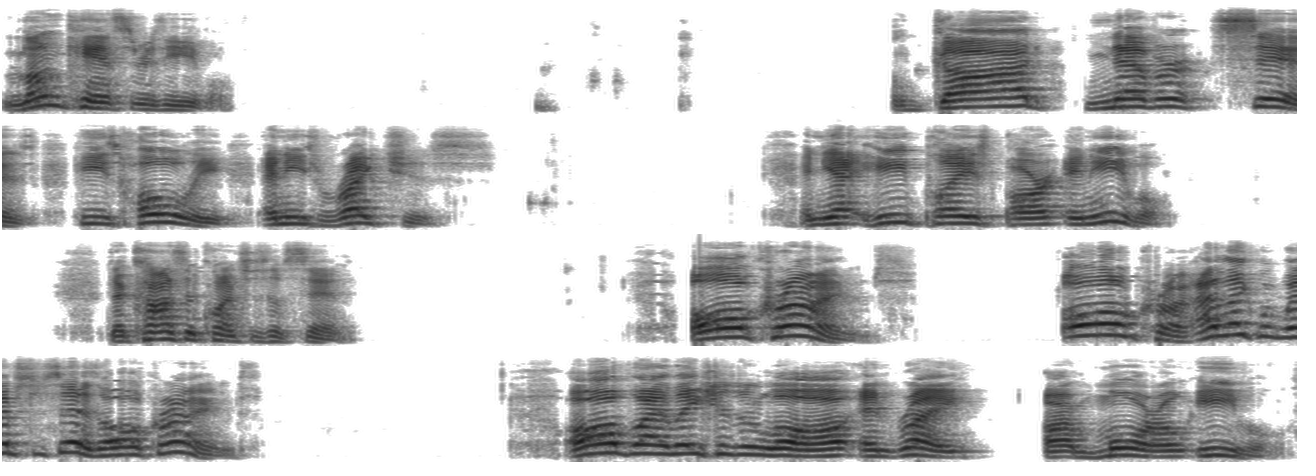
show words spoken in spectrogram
Lung cancer is evil. God never sins. He's holy and he's righteous. And yet he plays part in evil. The consequences of sin. All crimes. All crimes. I like what Webster says, all crimes. All violations of law and right are moral evils.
